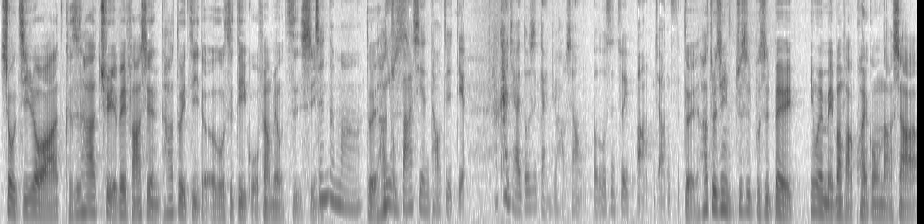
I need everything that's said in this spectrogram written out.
秀肌肉啊，可是他却也被发现他对自己的俄罗斯帝国非常没有自信。真的吗？对，他你有发现到这点？他看起来都是感觉好像俄罗斯最棒这样子。对他最近就是不是被因为没办法快攻拿下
